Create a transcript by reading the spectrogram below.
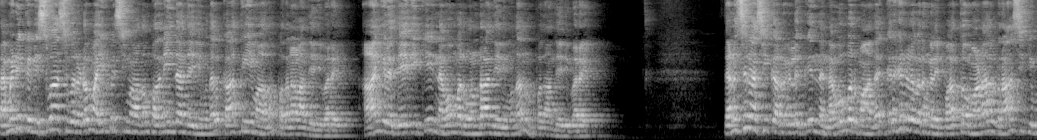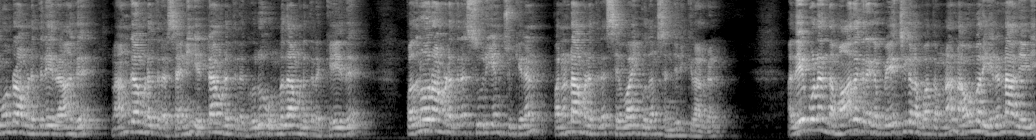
தமிழுக்கு விசுவாசி வருடம் ஐப்பசி மாதம் பதினைந்தாம் தேதி முதல் கார்த்திகை மாதம் பதினாலாம் தேதி வரை ஆங்கில தேதிக்கு நவம்பர் ஒன்றாம் தேதி முதல் முப்பதாம் தேதி வரை. தனுசு ராசிக்காரர்களுக்கு இந்த நவம்பர் மாத கிரக நிலவரங்களை பார்த்தோமானால் ராசிக்கு மூன்றாம் இடத்திலே ராகு நான்காம் இடத்துல சனி எட்டாம் இடத்துல குரு ஒன்பதாம் இடத்துல கேது பதினோராம் இடத்துல சூரியன் சுக்கிரன் பன்னெண்டாம் இடத்துல செவ்வாய் புதன் சஞ்சரிக்கிறார்கள். அதே போல இந்த மாத கிரக பயிற்சிகளை பார்த்தோம்னா நவம்பர் இரண்டாம் தேதி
